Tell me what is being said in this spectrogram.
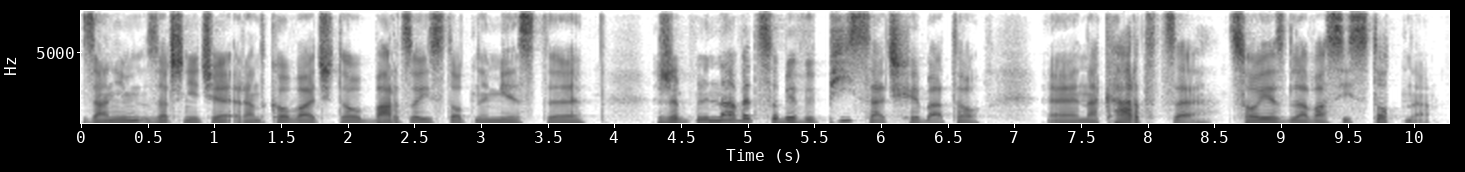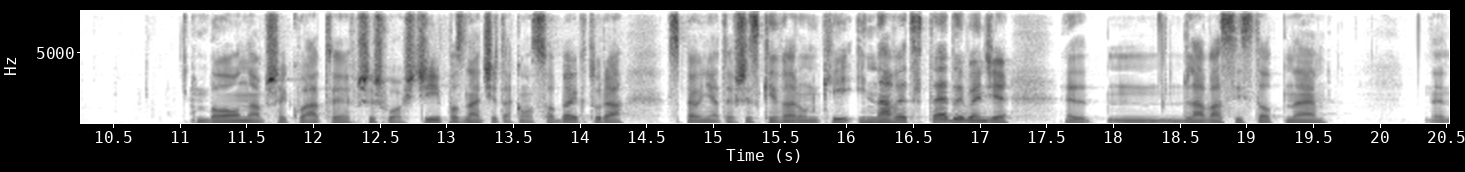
zanim zaczniecie randkować, to bardzo istotnym jest, e, żeby nawet sobie wypisać chyba to e, na kartce, co jest dla Was istotne bo na przykład w przyszłości poznacie taką osobę, która spełnia te wszystkie warunki i nawet wtedy będzie e, dla Was istotne, e,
